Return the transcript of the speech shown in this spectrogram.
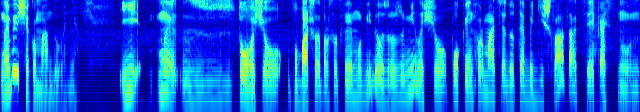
найвище командування. І ми з того, що побачили просто в твоєму відео, зрозуміли, що поки інформація до тебе дійшла, так, це якась ну,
